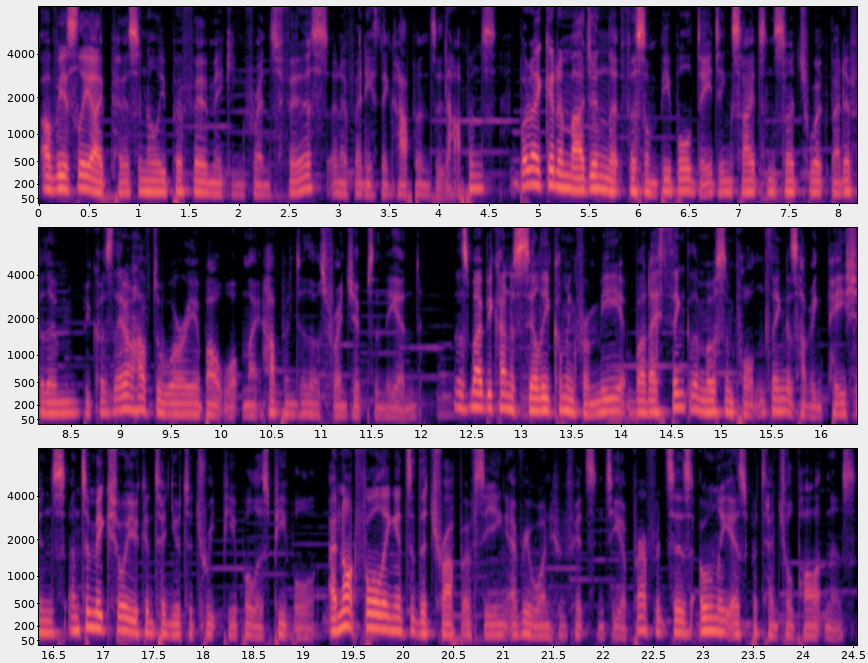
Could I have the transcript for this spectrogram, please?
Obviously, I personally prefer making friends first, and if anything happens, it happens. But I can imagine that for some people, dating sites and such work better for them, because they don't have to worry about what might happen to those friendships in the end. This might be kind of silly coming from me, but I think the most important thing is having patience and to make sure you continue to treat people as people, and not falling into the trap of seeing everyone who fits into your preferences only as potential partners.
